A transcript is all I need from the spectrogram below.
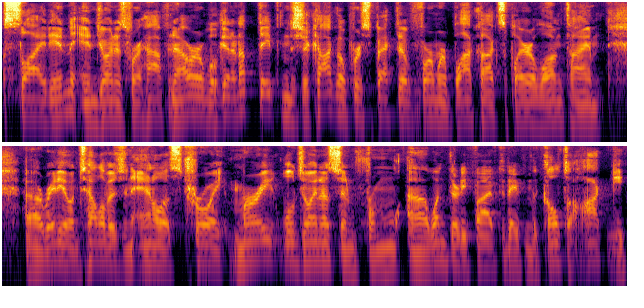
slide in and join us for half an hour. We'll get an update from the Chicago perspective. Former Blackhawks player, longtime uh, radio and television analyst Troy Murray will join us. And from uh, 135 today from the Cult of Hockey,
